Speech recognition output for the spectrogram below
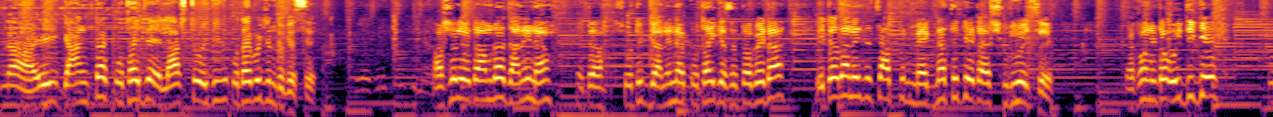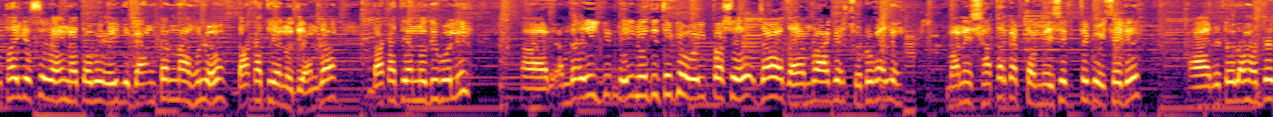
না, এই গাংটা কোথায় যায় লাস্ট ওইদিকে কোথায় পর্যন্ত গেছে? আসলে এটা আমরা জানি না, এটা সঠিক জানি না কোথায় গেছে, তবে এটা এটা জানি যে চাঁদপুর মেঘনা থেকে এটা শুরু হয়েছে। এখন এটা ওইদিকে কোথায় গেছে জানি না, তবে এই যে গাংটার নাম হলো ডাকাতিয়া নদী। আমরা ডাকাতিয়া নদী বলি। আর আমরা এই এই নদী থেকে ওই পাশে যাওয়া যায়। আমরা আগে ছোটকালে মানে সাঁতার কাটতাম এই সাইড থেকে ওই সাইডে আর এটা হলো আমাদের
